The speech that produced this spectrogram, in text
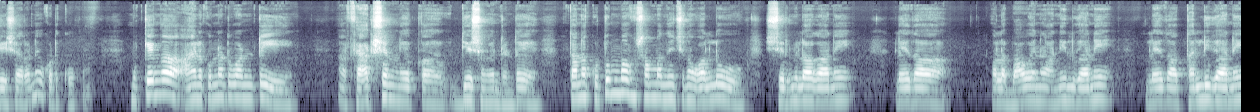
చేశారని ఒకటి కోపం. ముఖ్యంగా ఆయనకున్నటువంటి ఫ్యాక్షన్ యొక్క ఉద్దేశం ఏంటంటే తన కుటుంబం సంబంధించిన వాళ్ళు షర్మిల కానీ లేదా వాళ్ళ బావైన అనిల్ కానీ లేదా తల్లి కానీ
